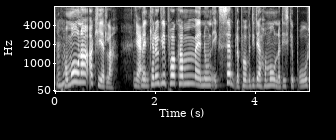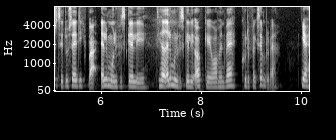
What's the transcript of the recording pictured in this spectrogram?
Mm-hmm. Hormoner og kirtler. Ja. Men kan du ikke lige prøve at komme med nogle eksempler på, hvad de der hormoner, de skal bruges til? Du sagde, at de var alle mulige forskellige, de havde alle mulige forskellige opgaver, men hvad kunne det for eksempel være? Ja,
